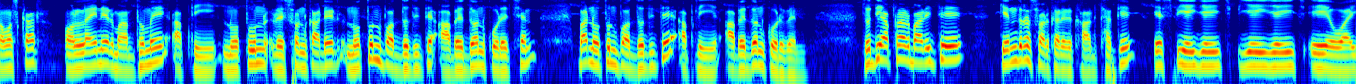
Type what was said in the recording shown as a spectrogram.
নমস্কার অনলাইনের মাধ্যমে আপনি নতুন রেশন কার্ডের নতুন পদ্ধতিতে আবেদন করেছেন বা নতুন পদ্ধতিতে আপনি আবেদন করবেন যদি আপনার বাড়িতে কেন্দ্র সরকারের কার্ড থাকে এসপিএইচএইচ পিএইচএইচ ওয়াই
